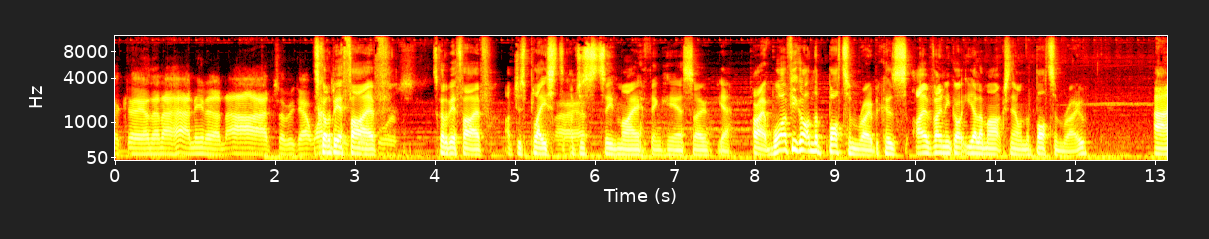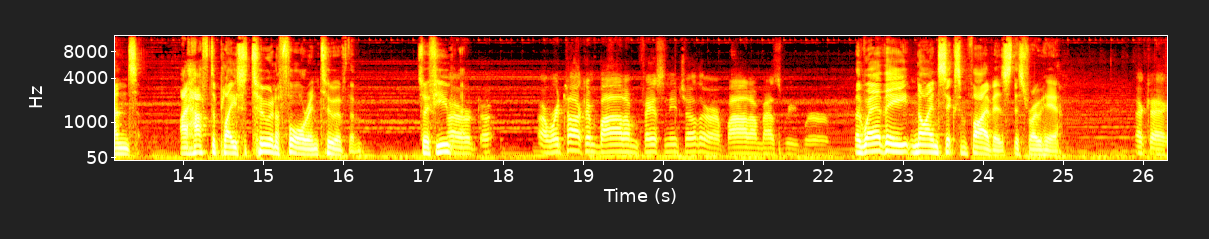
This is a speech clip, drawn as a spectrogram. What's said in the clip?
Okay, and then I, I need an odd, so we got. It's gotta be a three, five. four, It's got to be a five. I've just placed. I've just seen my thing here. So yeah. All right. What have you got on the bottom row? Because I've only got yellow marks now on the bottom row, and I have to place a two and a four in two of them. So if you Are, are we talking bottom facing each other, or bottom as we were? Where the nine, six, and five is this row here. Okay,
